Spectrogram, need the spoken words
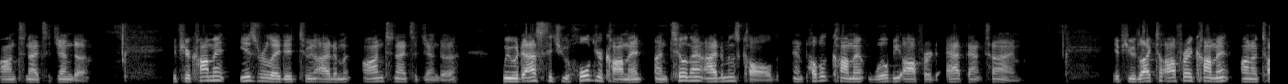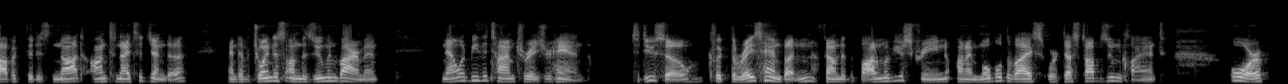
on tonight's agenda. If your comment is related to an item on tonight's agenda, we would ask that you hold your comment until that item is called and public comment will be offered at that time. If you'd like to offer a comment on a topic that is not on tonight's agenda and have joined us on the Zoom environment, now would be the time to raise your hand. To do so, click the raise hand button found at the bottom of your screen on a mobile device or desktop Zoom client, or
